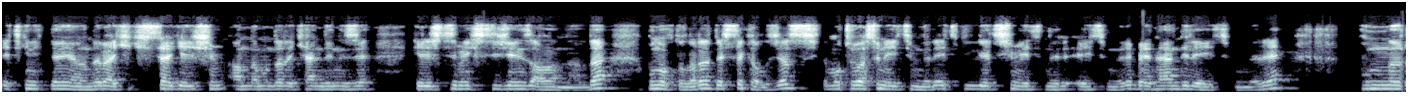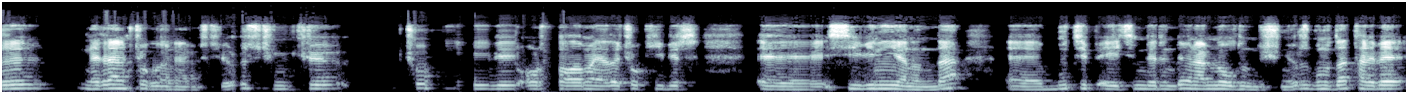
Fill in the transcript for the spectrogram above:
etkinliklerinin yanında belki kişisel gelişim anlamında da kendinizi geliştirmek isteyeceğiniz alanlarda bu noktalara destek alacağız. İşte motivasyon eğitimleri, etkili iletişim eğitimleri, eğitimleri beden dili eğitimleri, bunları neden çok önemsiyoruz? Çünkü çok iyi bir ortalama ya da çok iyi bir e, CV'nin yanında bu tip eğitimlerin de önemli olduğunu düşünüyoruz. Bunu da talebe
